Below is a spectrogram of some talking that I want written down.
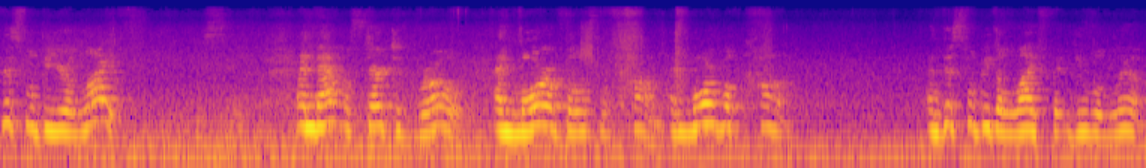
This will be your life. And that will start to grow, and more of those will come, and more will come. And this will be the life that you will live.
